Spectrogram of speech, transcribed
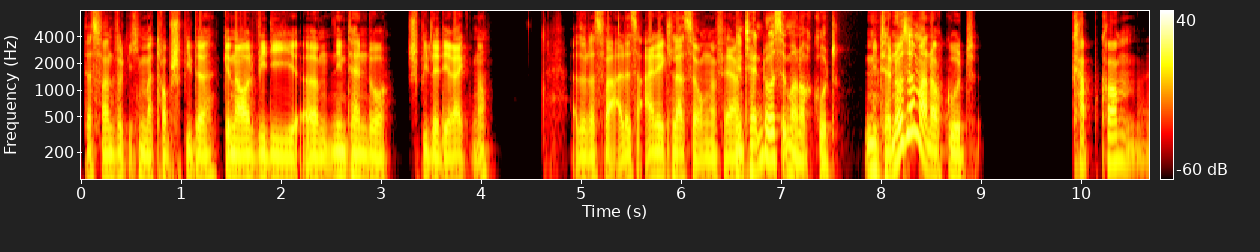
Das waren wirklich immer Top-Spiele, genau wie die ähm, Nintendo-Spiele direkt, ne? Also das war alles eine Klasse ungefähr. Nintendo ist immer noch gut. Nintendo ist immer noch gut. Capcom,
